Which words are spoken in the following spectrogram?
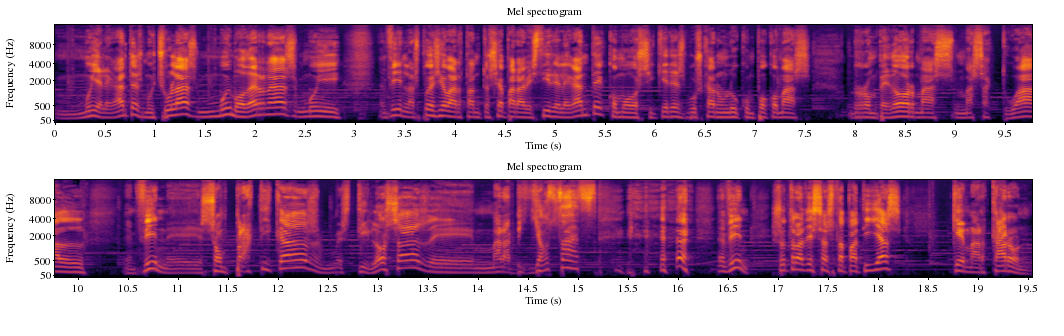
muy elegantes, muy chulas, muy modernas, muy... En fin, las puedes llevar tanto sea para vestir elegante como si quieres buscar un look un poco más rompedor, más, más actual. En fin, eh, son prácticas, estilosas, eh, maravillosas. en fin, es otra de esas zapatillas que marcaron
